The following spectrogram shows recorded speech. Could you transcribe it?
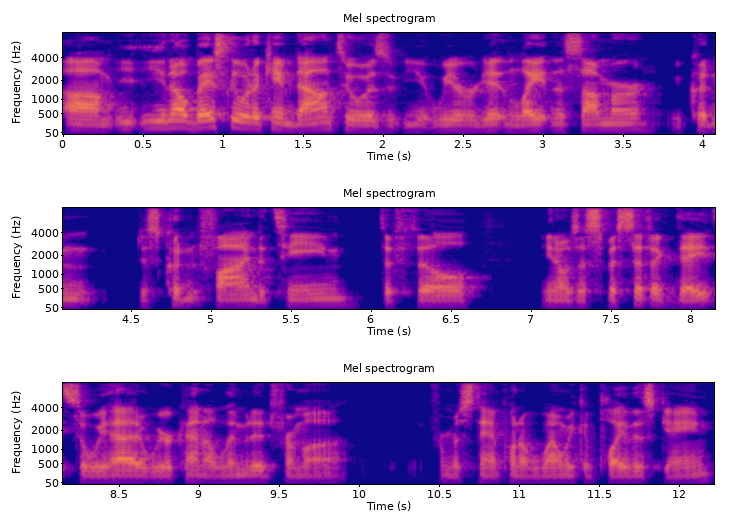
Um, you, you, know, basically what it came down to is we were getting late in the summer. We couldn't just couldn't find a team to fill. You know, it was a specific date, so we had we were kind of limited from a from a standpoint of when we could play this game.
